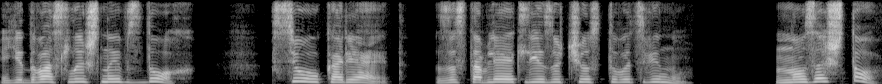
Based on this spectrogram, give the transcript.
едва слышный вздох, все укоряет, заставляет Лизу чувствовать вину. Но за что?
